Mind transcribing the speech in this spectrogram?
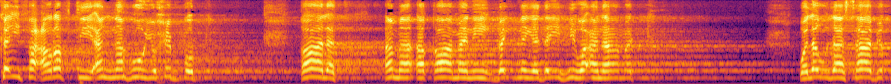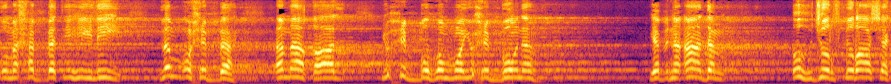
كيف عرفت أنه يحبك؟ قالت أما أقامني بين يديه وأنامك؟ ولولا سابق محبته لي لم أحبه. أما قال يحبهم ويحبونه. يا ابن آدم اهجر فراشك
